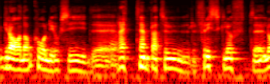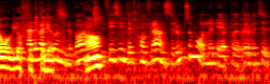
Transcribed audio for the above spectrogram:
grad av koldioxid, eh, rätt temperatur, frisk luft, eh, låg Det hade varit luftfuktighet. underbart. Ja. Det finns inte ett konferensrum som håller det på, över tid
